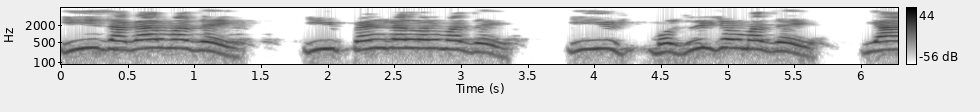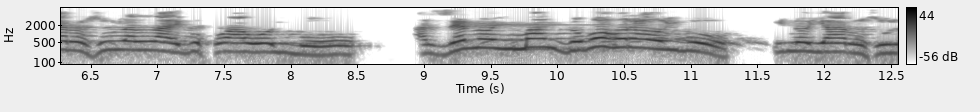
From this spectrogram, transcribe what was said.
ই জাগার মাঝে ই প্যান্ডেলের মাঝে ই মজলিসের মাঝে ইয়া রসুল আল্লাহ এগু খোয়া হইব। আর যেন ইমান জব করা হইব, ইন ইয়া রসুল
